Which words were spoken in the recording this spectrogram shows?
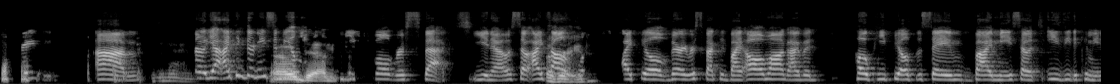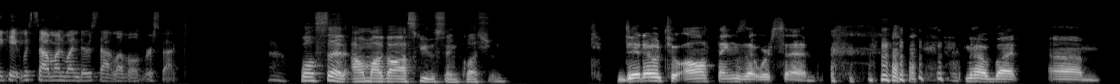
my crazy. Um, so yeah, I think there needs to be oh, a little mutual respect, you know. So I felt Agreed. I feel very respected by Almog. I would hope he feels the same by me. So it's easy to communicate with someone when there's that level of respect. Well said. Almog, I'll ask you the same question. Ditto to all things that were said. no, but um,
